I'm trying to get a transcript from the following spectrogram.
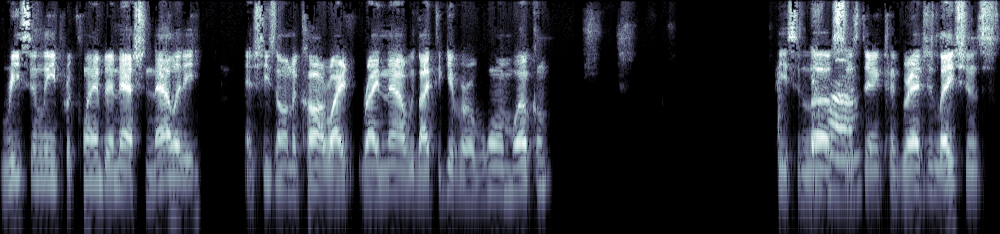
recently, proclaimed her nationality, and she's on the call right right now. We'd like to give her a warm welcome. Peace and love, Islam. sister, and congratulations.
